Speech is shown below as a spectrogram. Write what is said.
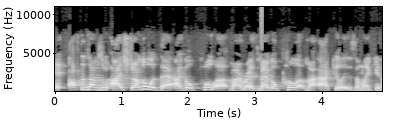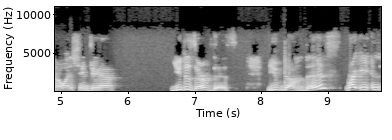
it, oftentimes when I struggle with that, I go pull up my resume, I go pull up my accolades. I'm like, you know what, Chandria, you deserve this. You've done this, right? And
